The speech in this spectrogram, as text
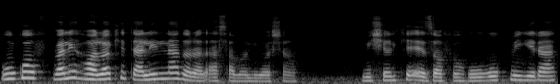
او گفت ولی حالا که دلیل ندارد عصبانی باشم. میشل که اضافه حقوق می‌گیرد.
